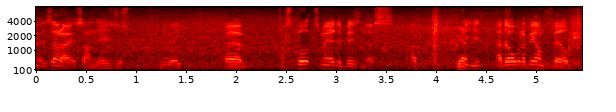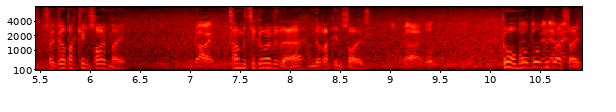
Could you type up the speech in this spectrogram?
Is that right, Sandy? It's just me. Um, I spoke to my head of business. I, Yeah. I don't want to be on film. So go back inside, mate. Right, Tell me to go over there and go back inside. right. Well, Go on. What, what we got to say?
